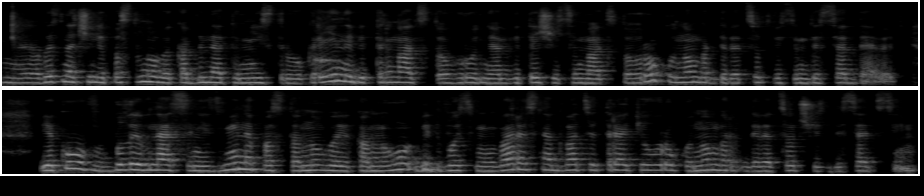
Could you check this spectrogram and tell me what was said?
визначений постановою Кабінету міністрів України від 13 грудня 2017 року номер 989, в яку були внесені зміни постановою КМУ від 8 вересня 2023 року номер 967.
